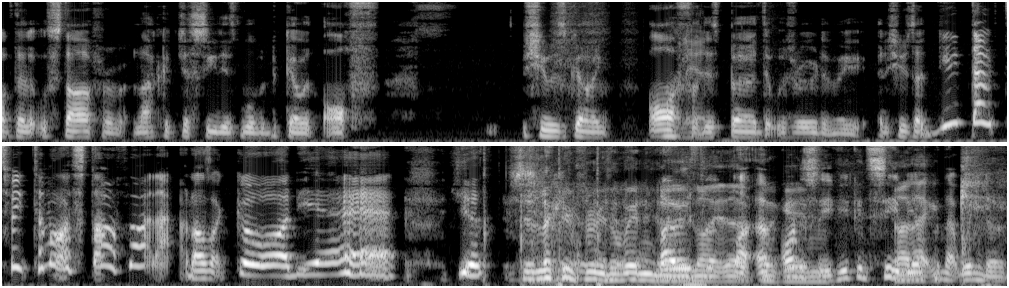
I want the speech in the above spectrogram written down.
of the little staff room, and I could just see this woman going off. She was going off at this bird that was rude to me, and she was like, "You don't speak to my staff like that." And I was like, "Go on, yeah, yeah." She's looking through the window I was like that. like, um, fucking- honestly, if you could see like me that- open that window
